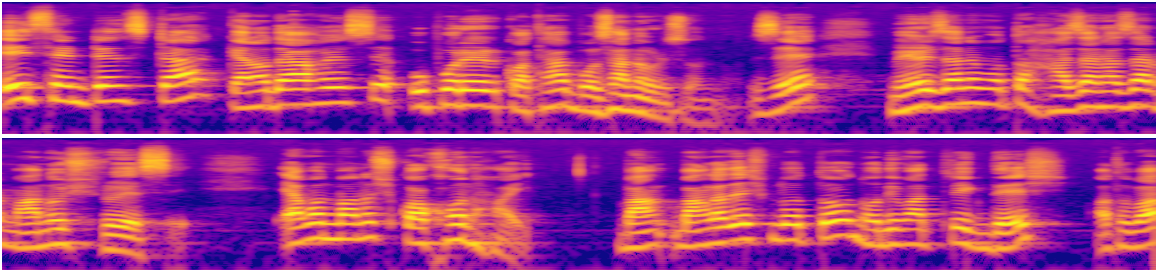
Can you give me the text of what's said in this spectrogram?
এই সেন্টেন্সটা কেন দেওয়া হয়েছে? উপরের কথা বোঝানোর জন্য যে মেহেরজানের মতো হাজার হাজার মানুষ রয়েছে। এমন মানুষ কখন হয়? বাংলাদেশ মূলত নদীমাতৃক দেশ অথবা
